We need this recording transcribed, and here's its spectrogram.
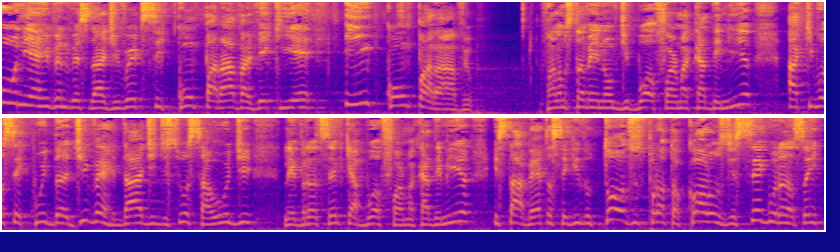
UniRV Universidade de Verde. Se comparar, vai ver que é incomparável. Falamos também em nome de Boa Forma Academia. Aqui você cuida de verdade de sua saúde. Lembrando sempre que a Boa Forma Academia está aberta seguindo todos os protocolos de segurança, hein?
